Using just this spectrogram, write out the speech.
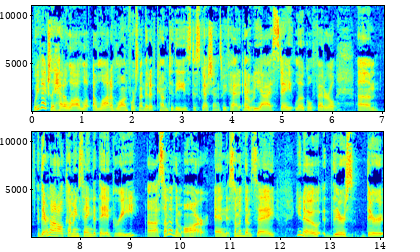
We've actually had a lot, a lot of law enforcement that have come to these discussions. We've had Really? FBI, state, local, federal. Um, they're not all coming saying that they agree. Uh, some of them are, and some of them say, you know, there's their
